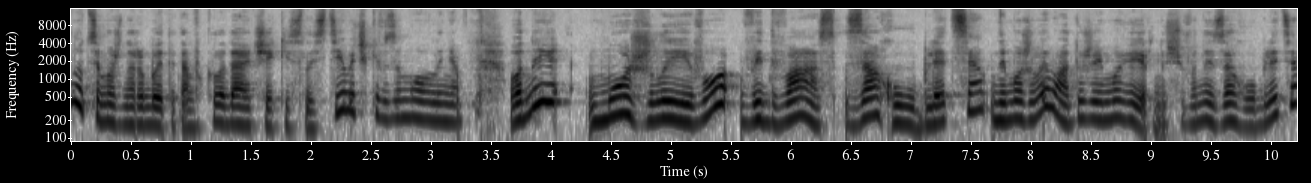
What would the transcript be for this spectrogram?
ну це можна робити там, вкладаючи якісь листівочки в замовлення, вони можливо від вас загубляться, неможливо, а дуже ймовірно, що вони загубляться.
